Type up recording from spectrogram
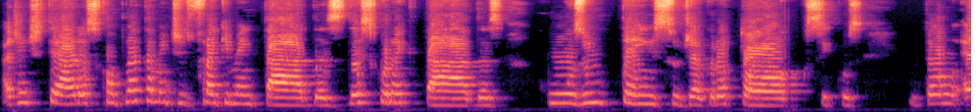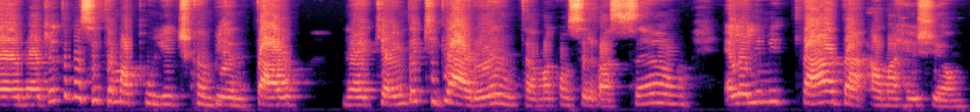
a gente ter áreas completamente fragmentadas, desconectadas, com uso intenso de agrotóxicos. Então, é, não adianta você ter uma política ambiental né, que, ainda que garanta uma conservação, ela é limitada a uma região.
